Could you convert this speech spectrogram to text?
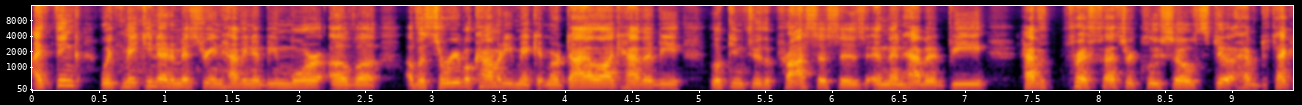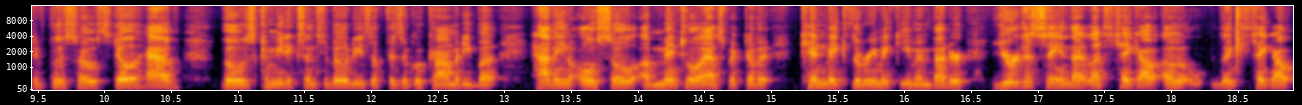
I think with making it a mystery and having it be more of a of a cerebral comedy, make it more dialogue, have it be looking through the processes, and then have it be have Professor Clouseau still have Detective Clouseau still have those comedic sensibilities of physical comedy, but having also a mental aspect of it can make the remake even better. You're just saying that let's take out a, like take out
